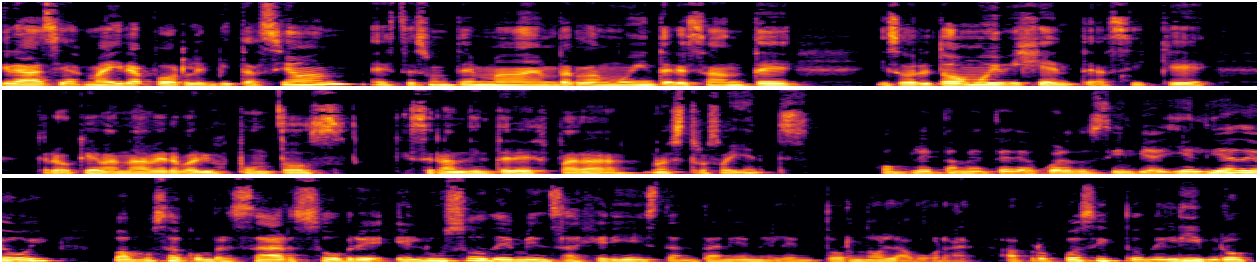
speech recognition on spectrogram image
Gracias Mayra por la invitación. Este es un tema en verdad muy interesante y sobre todo muy vigente, así que creo que van a haber varios puntos que serán de interés para nuestros oyentes. Completamente de acuerdo, Silvia. Y el día de hoy vamos a conversar sobre el uso de mensajería instantánea en el entorno laboral. A propósito del libro,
